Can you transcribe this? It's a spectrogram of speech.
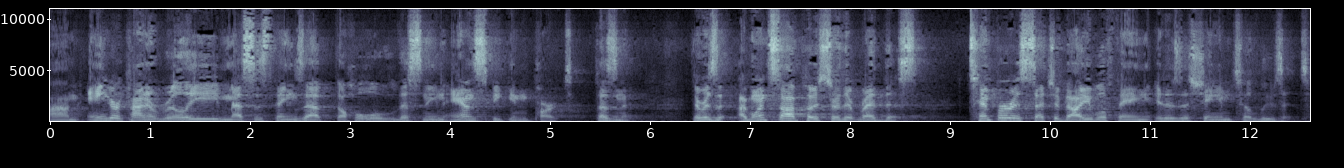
Um, anger kind of really messes things up, the whole listening and speaking part, doesn't it? There was a, I once saw a poster that read this Temper is such a valuable thing, it is a shame to lose it.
